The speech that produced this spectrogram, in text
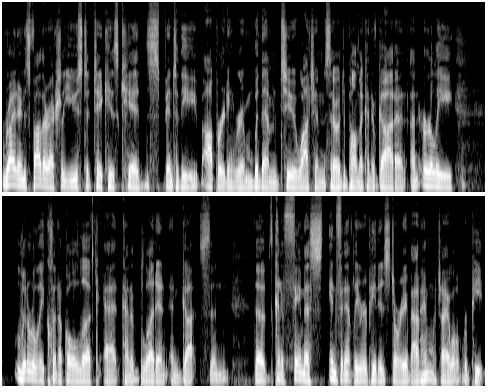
Right. And his father actually used to take his kids into the operating room with them to watch him. So De Palma kind of got an, an early, literally clinical look at kind of blood and, and guts. And the kind of famous, infinitely repeated story about him, which I will repeat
